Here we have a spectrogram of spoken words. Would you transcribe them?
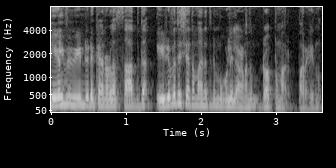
കേൾവി വീണ്ടെടുക്കാനുള്ള സാധ്യത എഴുപത് ശതമാനത്തിന് മുകളിലാണെന്നും ഡോക്ടർമാർ പറയുന്നു.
